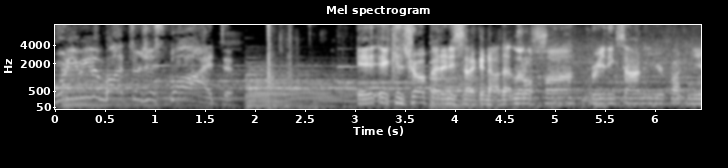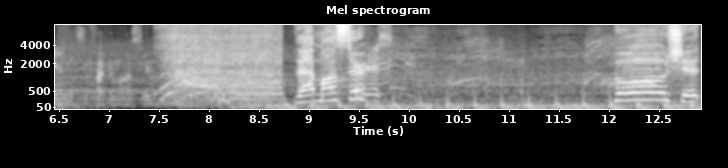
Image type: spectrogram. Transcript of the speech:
What do you mean the monster just spawned? It, it can show up at any second now. That little huh breathing sound in your fucking ear, that's the fucking monster. That monster? is. Oh shit!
